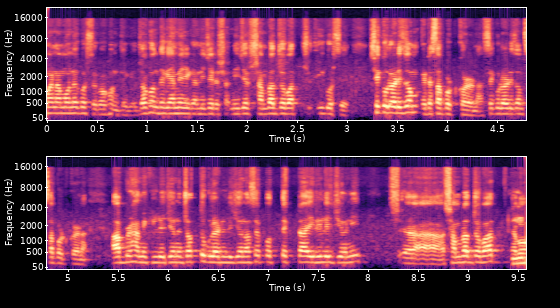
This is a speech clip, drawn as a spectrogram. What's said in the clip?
মানা মনে করছে কখন থেকে? যখন থেকে আমেরিকা নিজের নিজের সাম্রাজ্যবাদ ই করছে সেকুলারিজম এটা সাপোর্ট করে না সেকুলারিজম সাপোর্ট করে না। আব্রাহামিক রিলিজিয়নে যতগুলো রিলিজিয়ন আছে প্রত্যেকটাই রিলিজিয়নই সাম্রাজ্যবাদ এবং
